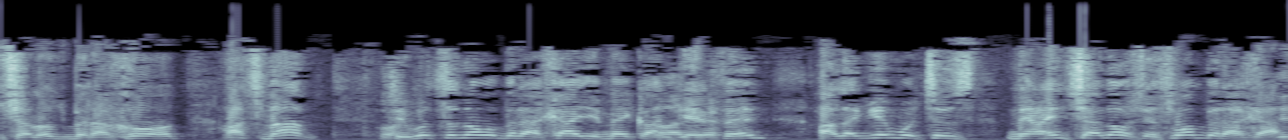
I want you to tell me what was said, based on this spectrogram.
שלוש ברכות עצמם. See, what's the normal beracha you make on Geffen? Alagim, which is me'ain shalosh. It's one beracha.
